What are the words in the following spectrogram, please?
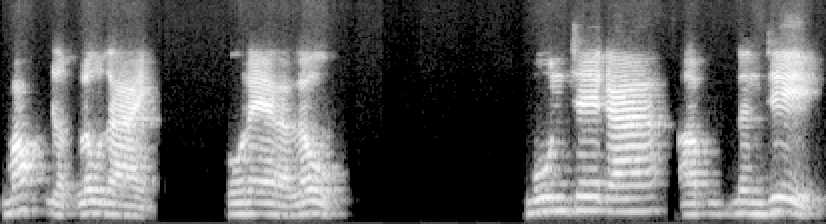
móc được lâu dài ore là lâu 문제가 없는지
